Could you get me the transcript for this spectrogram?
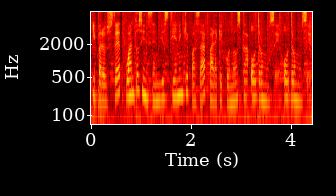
Y para usted, ¿cuántos incendios tienen que pasar para que conozca otro museo? Otro museo.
